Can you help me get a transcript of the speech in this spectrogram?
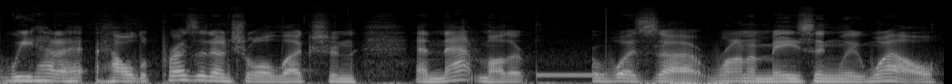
we had a, held a presidential election, and that mother was uh, run amazingly well.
